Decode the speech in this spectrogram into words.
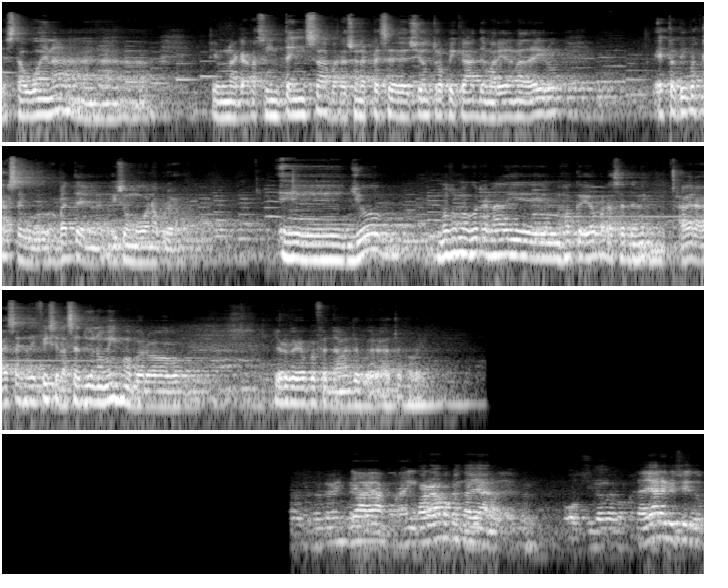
está buena, eh, tiene una cara así intensa, parece una especie de versión tropical de María de Madeiro. Esta tipa está seguro, aparte hizo muy buena prueba. Eh, yo no se me ocurre a nadie mejor que yo para hacer de mí. A ver, a veces es difícil hacer de uno mismo, pero yo creo que yo perfectamente podría hacer este papel. 120. Ya, por ahí. Ahora vamos con Dayana. Dayana y Luisito.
